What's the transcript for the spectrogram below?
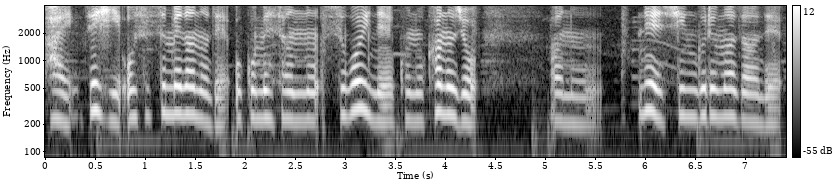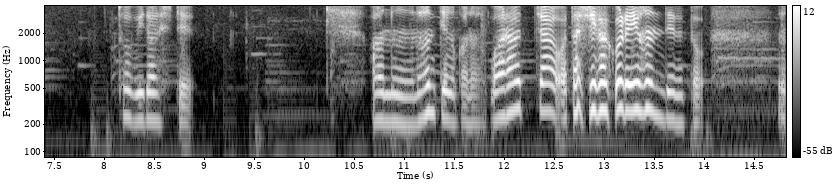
はい是非おすすめなのでお米さんのすごいねこの彼女あのねシングルマザーで飛び出してあの何て言うのかな笑っちゃう私がこれ読んでると。う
